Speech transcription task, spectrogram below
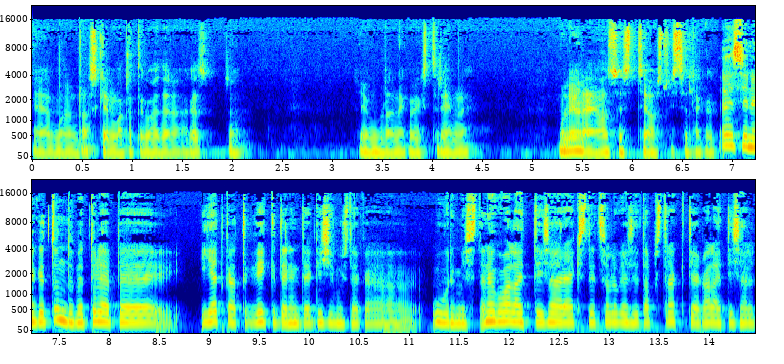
ja mul on raskem hakata kohe tööle, aga noh, see võib olla nagu ekstreemne. mul ei ole otsest seost vist sellega. ühesõnaga, tundub, et tuleb äh, jätkata kõikide nende küsimustega uurimist, nagu alati sa rääkisid, et sa lugesid abstrakti, aga alati seal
